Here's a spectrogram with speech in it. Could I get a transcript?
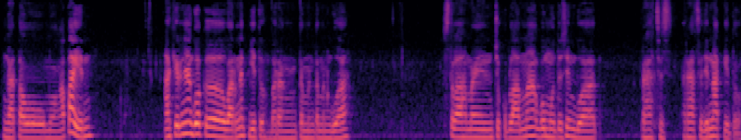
nggak tahu mau ngapain akhirnya gue ke warnet gitu bareng temen-temen gue setelah main cukup lama gue mutusin buat rehat, rehat sejenak gitu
